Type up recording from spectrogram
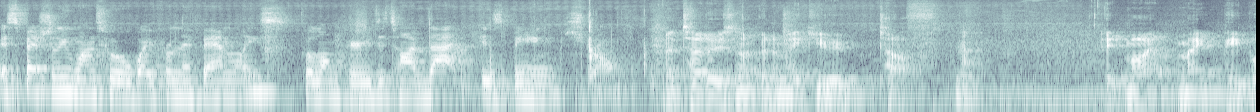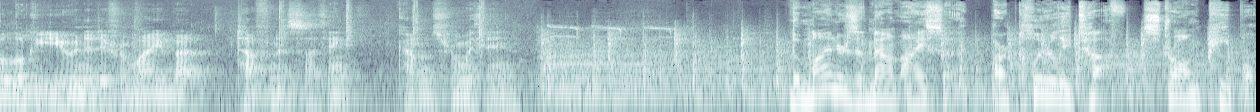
Especially ones who are away from their families for long periods of time. That is being strong. A tattoo's not going to make you tough. No. It might make people look at you in a different way, but toughness, I think, comes from within. The miners of Mount Isa are clearly tough, strong people,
